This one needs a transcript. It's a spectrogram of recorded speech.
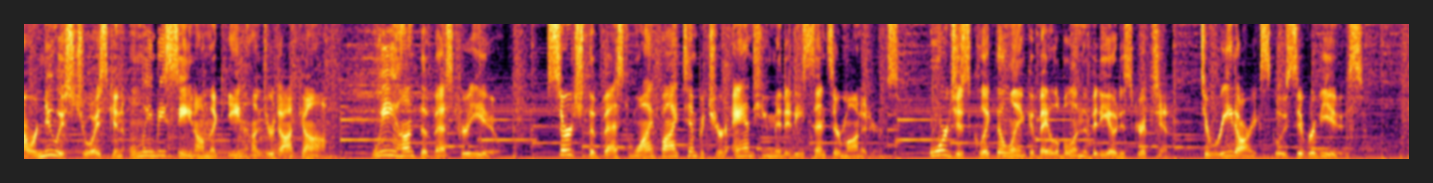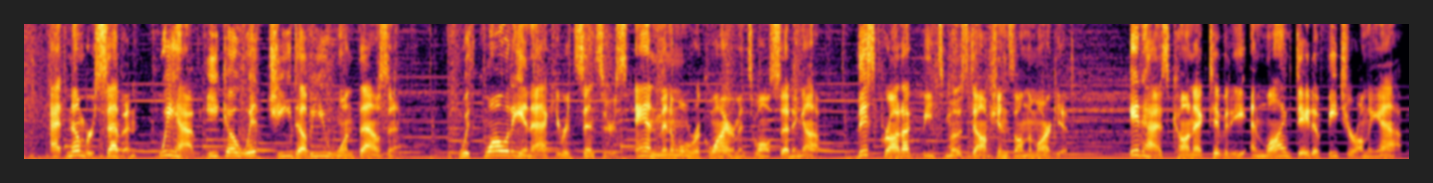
Our newest choice can only be seen on thekeenhunter.com. We hunt the best for you. Search the best Wi-Fi temperature and humidity sensor monitors or just click the link available in the video description to read our exclusive reviews. At number 7, we have Ecowitt GW1000. With quality and accurate sensors and minimal requirements while setting up, this product beats most options on the market. It has connectivity and live data feature on the app.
